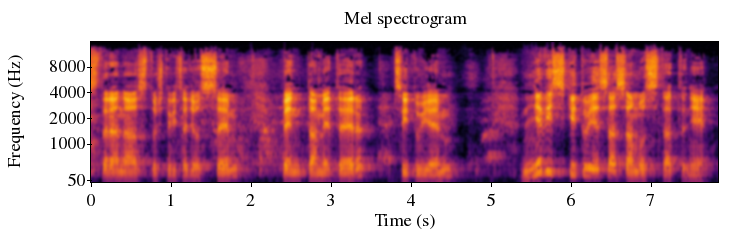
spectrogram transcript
strana 148, pentameter, citujem, nevyskytuje sa samostatne,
